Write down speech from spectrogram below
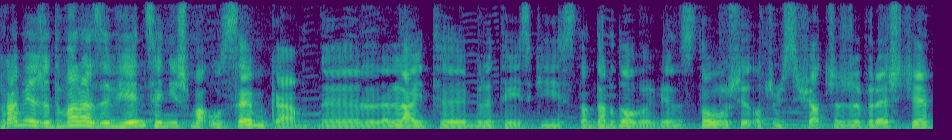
prawie, że dwa razy więcej niż ma ósemka e, light e, brytyjski standardowy, więc to już jest, o czymś świadczy, że wreszcie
